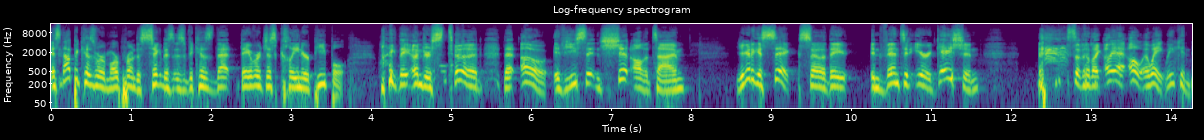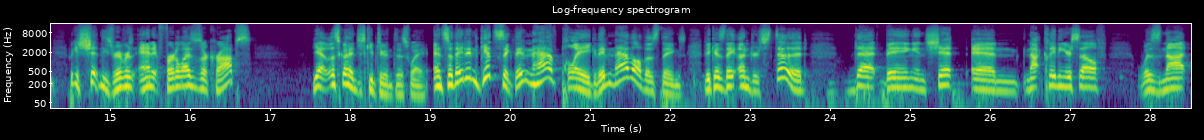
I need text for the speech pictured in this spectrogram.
It's not because we're more prone to sickness. It's because that they were just cleaner people. Like they understood that oh, if you sit and shit all the time, you're gonna get sick. So they invented irrigation. so they're like, oh yeah, oh wait, we can we can shit in these rivers and it fertilizes our crops yeah, let's go ahead and just keep doing it this way. And so they didn't get sick. They didn't have plague. They didn't have all those things because they understood that being in shit and not cleaning yourself was not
